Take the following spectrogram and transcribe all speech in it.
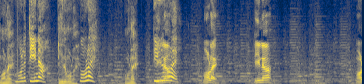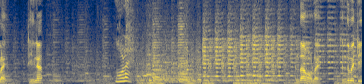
മോളെ. മോളെ ടീന? ടീന മോളെ. മോളെ. മോളെ. ടീന? മോളെ മോളെ. ടീന? മോളെ. ടീന? മോളെ. എന്താ മോളെ? എന്തു പറ്റി?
